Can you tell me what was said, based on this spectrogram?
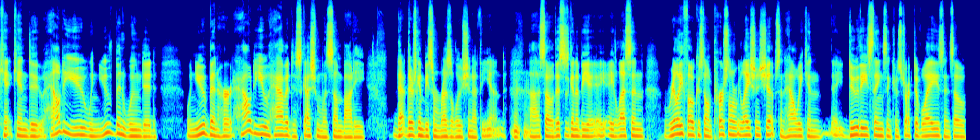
can can do. How do you, when you've been wounded, when you've been hurt, how do you have a discussion with somebody that there's going to be some resolution at the end? Mhm. Uh, so this is going to be a, a lesson really focused on personal relationships and how we can uh, do these things in constructive ways. And so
